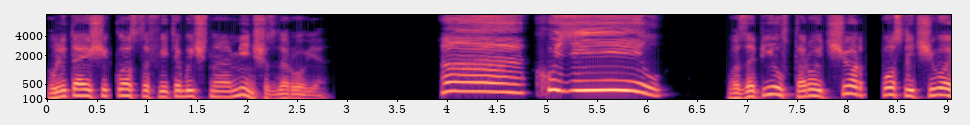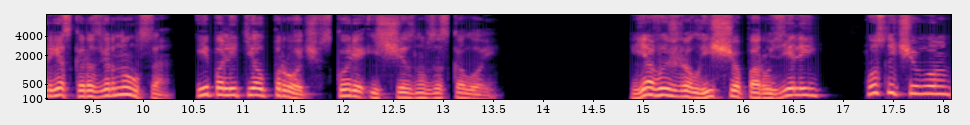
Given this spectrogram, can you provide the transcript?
У летающих классов ведь обычно меньше здоровья. а, -а, -а Хузил!» Возопил второй черт, после чего резко развернулся и полетел прочь, вскоре исчезнув за скалой. Я выжрал еще пару зелий После чего,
